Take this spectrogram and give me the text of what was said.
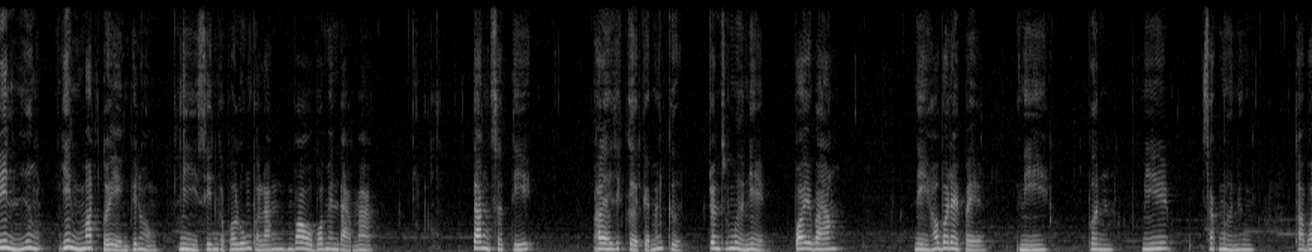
ดิ้นยิ่งยิ่งมัดตัวเองพี่น้องหนี่สินกับพ่อลุงพลังเว้าบ่แม่นดามาตั้งสติ อะไรสิเกิดก็มันเกิด จนซุมื้อนี้ปล่อยวางนี่เฮาบ่ได้ไปหนีเพิ่นมีสักมือหนึ่งถ้าบ่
